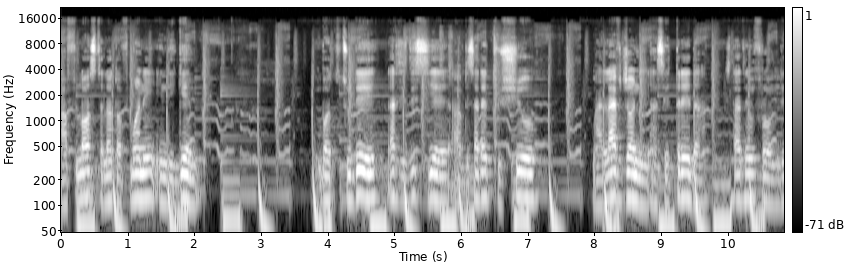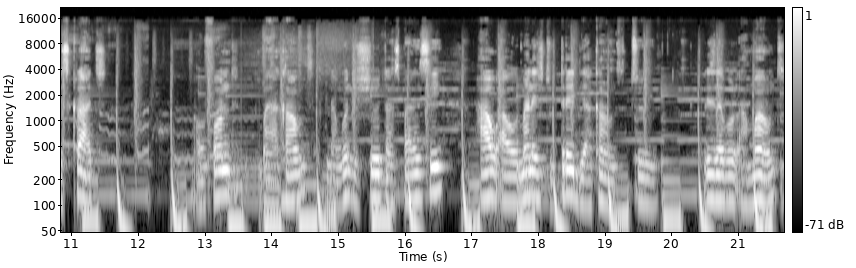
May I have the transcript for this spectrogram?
I've lost a lot of money in the game. But today, that is this year, I've decided to show my life journey as a trader, starting from the scratch. I will fund my account and I'm going to show transparency how I will manage to trade the account to reasonable amount.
